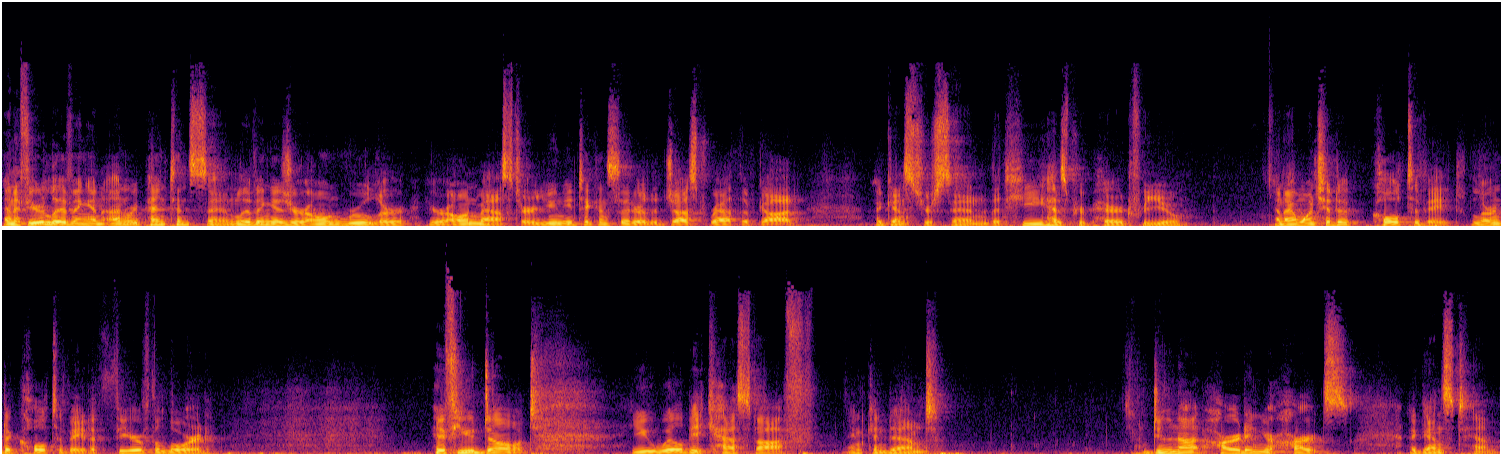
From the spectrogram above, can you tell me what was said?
And if you're living in unrepentant sin, living as your own ruler, your own master, you need to consider the just wrath of God against your sin that He has prepared for you. And I want you to cultivate, learn to cultivate a fear of the Lord. If you don't, you will be cast off and condemned. Do not harden your hearts against Him,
